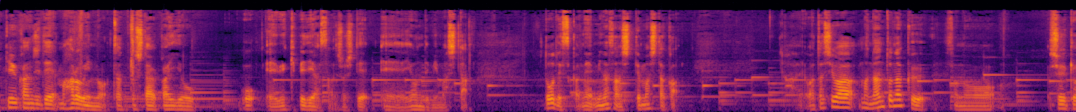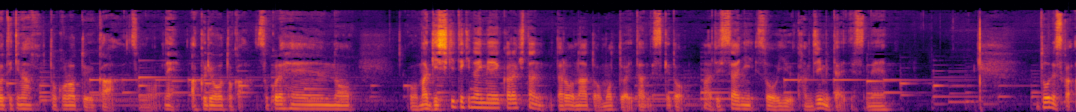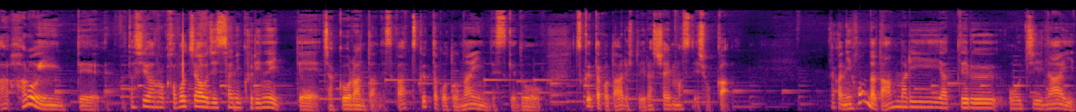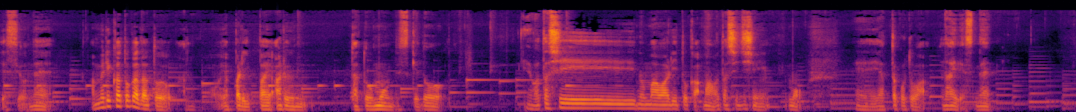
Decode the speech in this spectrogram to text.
っていう感じで、まあ、ハロウィンのざっとした概要を、えー、ウィキペディア参照して、えー、読んでみました。どうですかね？皆さん知ってましたか？はい私は、まあ、なんとなくその宗教的なところというかその、ね、悪霊とかそこら辺のこう、まあ、儀式的な意味合いから来たんだろうなと思ってはいたんですけど、まあ、実際にそういう感じみたいですね。どうですか？あハロウィンって私はあのかぼちゃを実際にくり抜いてジャ・ランタンですか？作ったことないんですけど作ったことある人いらっしゃいますでしょうか？なんか日本だとあんまりやってるお家ないですよね。アメリカとかだとあのやっぱりいっぱいあるんだと思うんですけど私の周りとか、まあ、私自身も、えー、やったことはないですね。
